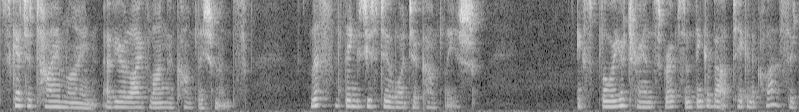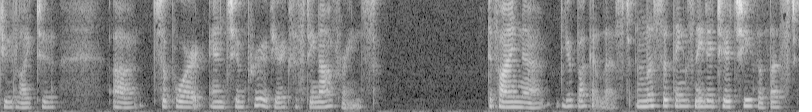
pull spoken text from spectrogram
Sketch a timeline of your lifelong accomplishments. List the things you still want to accomplish explore your transcripts and think about taking a class that you'd like to uh, support and to improve your existing offerings. Define uh, your bucket list and list the things needed to achieve the list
